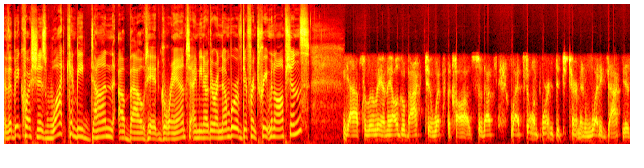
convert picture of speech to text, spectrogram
The big question is what can be done about it, Grant? I mean, are there a number of different treatment options? Yeah, absolutely. And they all go back to what's the cause. So that's why it's so important to determine what exact is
